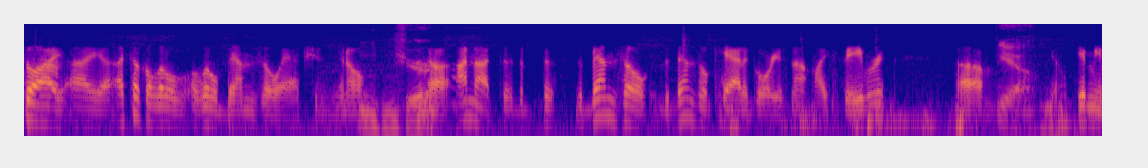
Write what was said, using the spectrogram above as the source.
so I I, uh, I took a little a little benzo action. You know, Sure. uh, I'm not the, the the benzo the benzo category is not my favorite. Um, Yeah. you know, give me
